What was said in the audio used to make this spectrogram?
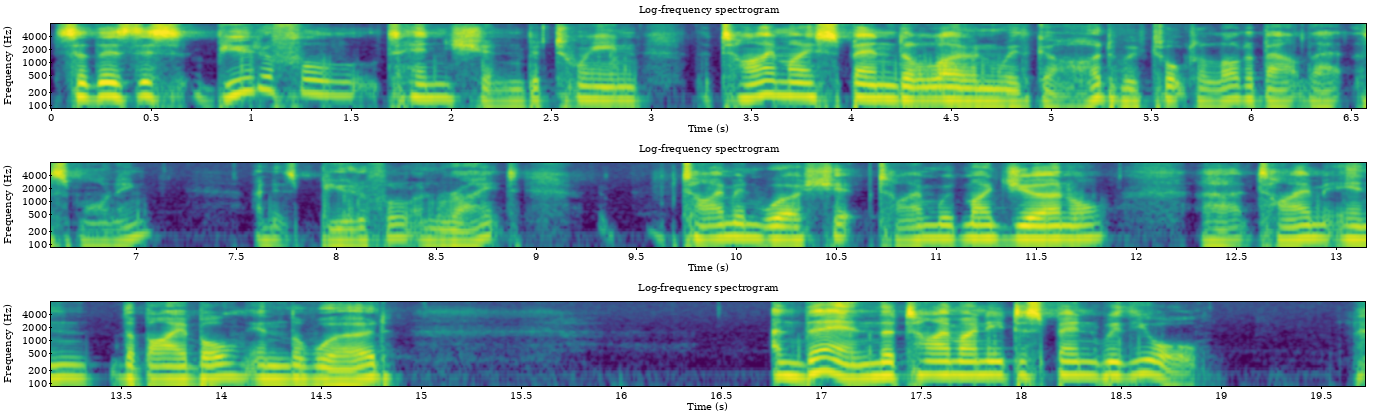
So there's this beautiful tension between the time I spend alone with God. We've talked a lot about that this morning, and it's beautiful and right. Time in worship, time with my journal, uh, time in the Bible, in the Word. And then the time I need to spend with you all,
